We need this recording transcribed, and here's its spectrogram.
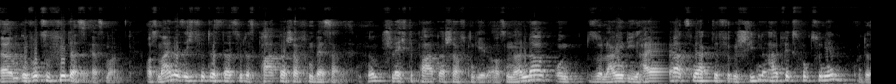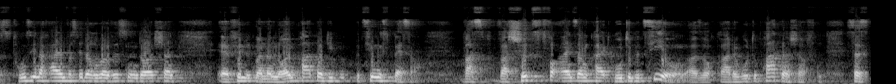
Ähm, und wozu führt das erstmal? Aus meiner Sicht führt das dazu, dass Partnerschaften besser werden. Ne? Schlechte Partnerschaften gehen auseinander und solange die Heiratsmärkte für Geschiedene halbwegs funktionieren, und das tun sie nach allem, was wir darüber wissen in Deutschland, äh, findet man einen neuen Partner und die Beziehung ist besser. Was, was schützt vor Einsamkeit? Gute Beziehungen, also auch gerade gute Partnerschaften. Das heißt,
